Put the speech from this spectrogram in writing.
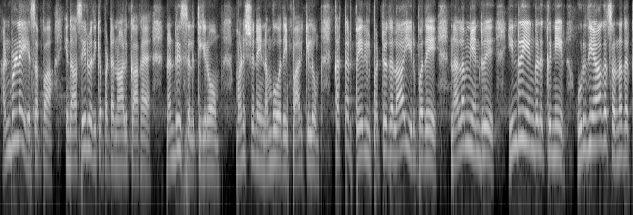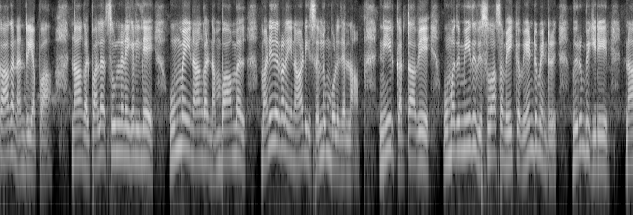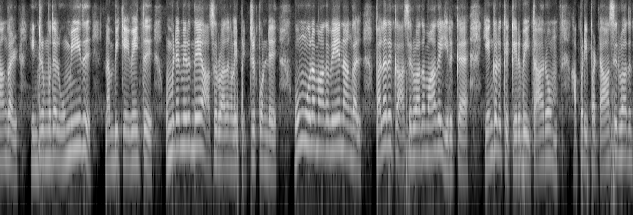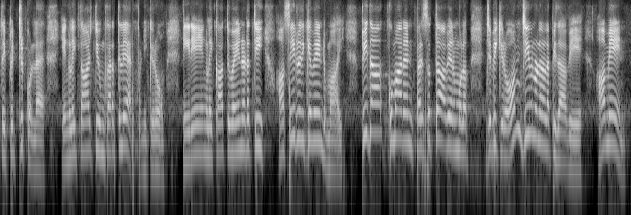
அன்புள்ள ஏசப்பா இந்த ஆசீர்வதிக்கப்பட்ட நாளுக்காக நன்றி செலுத்துகிறோம். மனுஷனை நம்புவதை பார்க்கிலும் கர்த்தர் பேரில் பற்றுதலாய் இருப்பதே நலம் என்று இன்று எங்களுக்கு நீர் உறுதியாக சொன்னதற்காக நன்றி அப்பா. நாங்கள் பல சூழ்நிலைகளிலே உம்மை நாங்கள் நம்பாமல் மனிதர்களை நாடி செல்லும் பொழுதெல்லாம் நீர் கர்த்தாவே உமது மீது விசுவாசம் வைக்க வேண்டும் என்று விரும்புகிறீர். நாங்கள் இன்று முதல் உம்மீது நம்பிக்கை வைத்து உம்மிடமிருந்தே ஆசிர்வாதங்களை பெற்றுக்கொண்டு உம் மூலமாகவே நாங்கள் பலருக்கு ஆசீர்வாதமாக இருக்க எங்களுக்கு கிருபை தாரும். அப்படிப்பட்ட ஆசீர்வாதத்தை பெற்றுக்கொள்ள எங்களை தாழ்த்தி உம் கரத்திலே அர்ப்பணிக்கிறோம். நீரே எங்களை காத்து வழிநடத்தி ஆசீர்வதிக்க வேண்டுமாய். பிதா குமாரன் பரிசுத்த ஆவியர் மூலம் ஜெபிக்கிறோம். ஜீவனுள்ள நல்ல பிதாவே. ஆமேன்.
